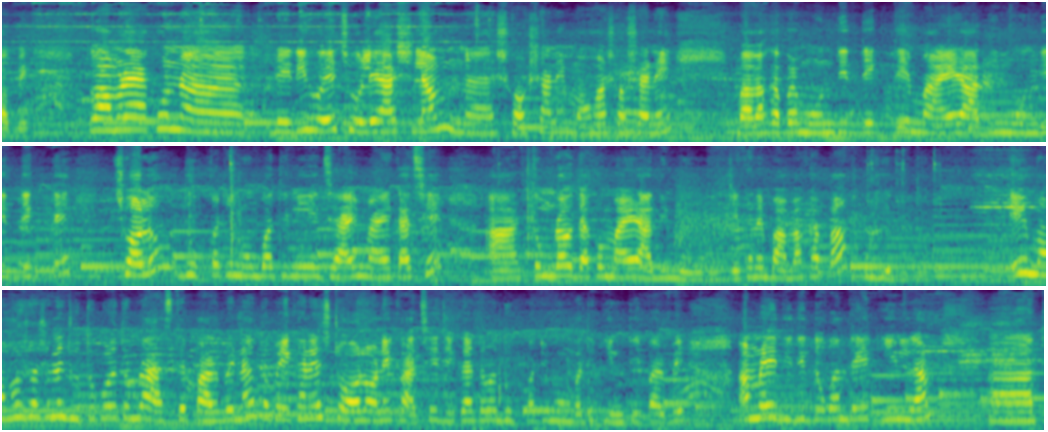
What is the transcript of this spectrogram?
হবে। তো আমরা এখন রেডি হয়ে চলে আসলাম শ্মশানে, মহা শ্মশানে। বাবা কাপার মন্দির দেখতে, মায়ের আদি মন্দির দেখতে। চলো, ধূপকাঠি, মোমবাতি নিয়ে যাই মায়ের কাছে। আর তোমরাও দেখো মায়ের আদি মন্দির, যেখানে বামা খাপা পুজো দিত। এই মহাশ্মশানে জুতো করে তোমরা আসতে পারবে না, তবে এখানে স্টল অনেক আছে যেখানে তোমরা ধূপকাঠি, মোমবাতি কিনতেই পারবে। আমরা এই দিদির দোকান থেকে কিনলাম তো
